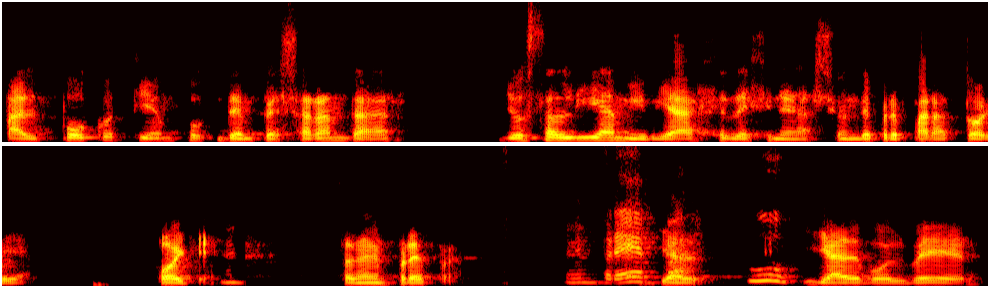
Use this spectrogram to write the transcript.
Al poco tiempo de empezar a andar, yo salí a mi viaje de generación de preparatoria. Oye, están en prepa. Uh. Y al, volver,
